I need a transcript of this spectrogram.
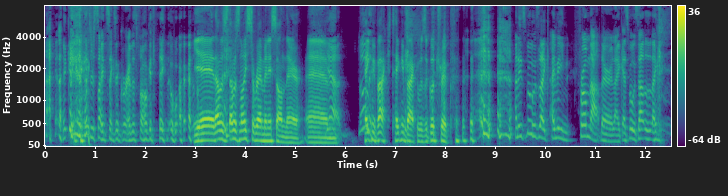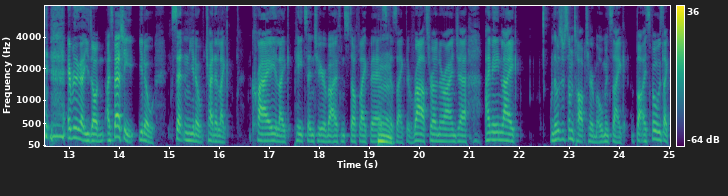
that. Like, that just sounds like the grimmest fucking thing in the world. Yeah, that was that was nice to reminisce on there. Um, yeah. Take me back, take me back. It was a good trip. and I suppose, like, I mean, from that there, like, I suppose that, like, everything that you've done, especially, you know, sitting, you know, trying to, like, cry, like, pizza into your mouth and stuff like this, hmm. because, like, the rats running around you. I mean, like, those are some top tier moments, like, but I suppose, like,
